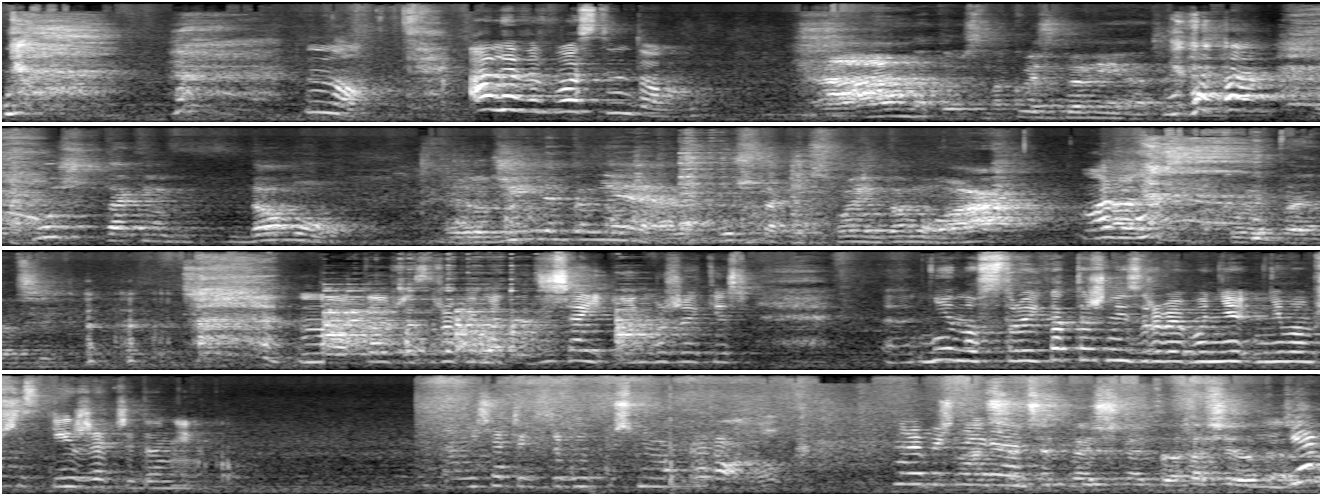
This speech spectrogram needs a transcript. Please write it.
no, ale we własnym domu. A, no to już smakuje zupełnie inaczej. Kurz w takim domu rodzinnym to nie, ale kurz w takim swoim domu, ach! Może- ale Smakuje, powiem Ci. No dobrze, zrobimy to dzisiaj i może jakieś, e, nie no, strojka też nie zrobię, bo nie, nie mam wszystkich rzeczy do niego. A Misiaczek zrobił pyszny makaronik. Robisz najlepszy. pyszny, to się. Jak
